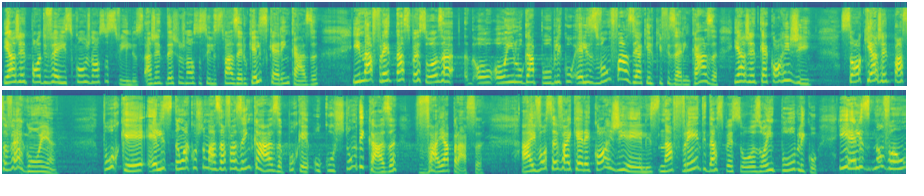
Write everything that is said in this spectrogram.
E a gente pode ver isso com os nossos filhos. A gente deixa os nossos filhos fazer o que eles querem em casa. E na frente das pessoas, ou, ou em lugar público, eles vão fazer aquilo que fizeram em casa e a gente quer corrigir. Só que a gente passa vergonha. Porque eles estão acostumados a fazer em casa. Porque o costume de casa vai à praça. Aí você vai querer corrigir eles na frente das pessoas ou em público e eles não vão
